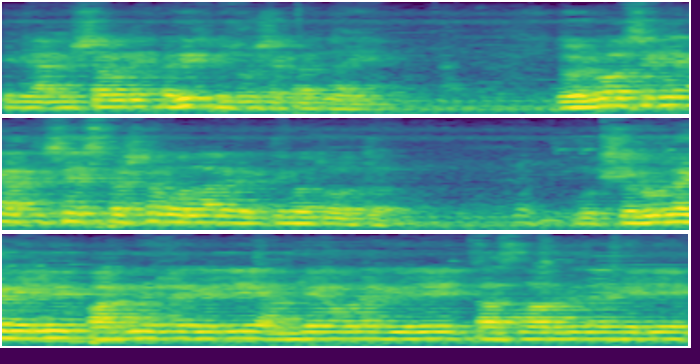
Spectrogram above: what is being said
ते मी आयुष्यामध्ये कधीच विसरू शकत नाही. जोडभाऊ शेट्टी एक अतिशय स्पष्ट बोलणारं व्यक्तिमत्व होतं. मग शिरूरला गेले पारनेरला गेले आंबेगावला गेले चासनावडीला गेले.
